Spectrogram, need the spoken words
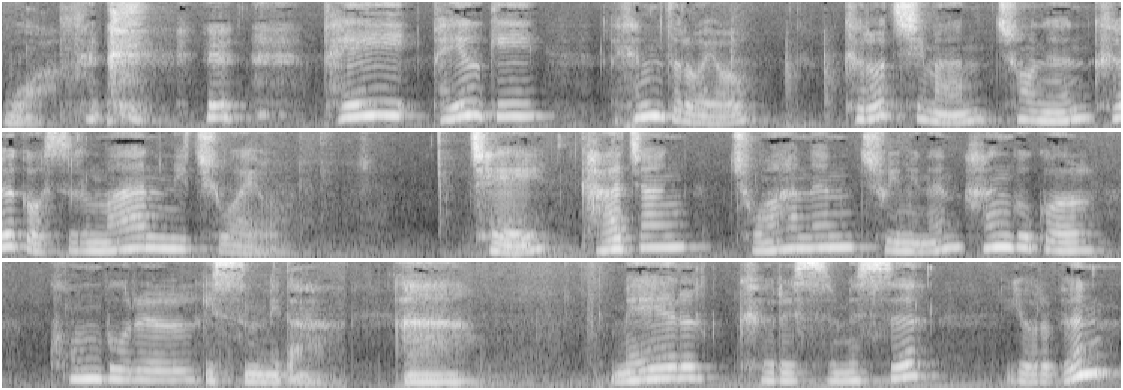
와. 배, 배우기 힘들어요. 그렇지만 저는 그것을 많이 좋아요. 제 가장 좋아하는 취미는 한국어 공부를 있습니다. 아, 매일 크리스마스 여러분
